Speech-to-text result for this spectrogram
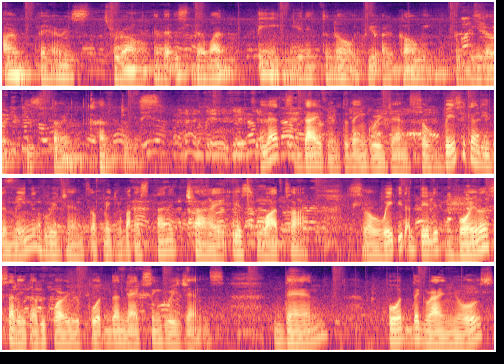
are very strong, and that is the one thing you need to know if you are going to Middle Eastern countries. Let's dive into the ingredients. So basically the main ingredients of making Pakistani chai is water. So wait it until it boils a little before you put the next ingredients. Then put the granules.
